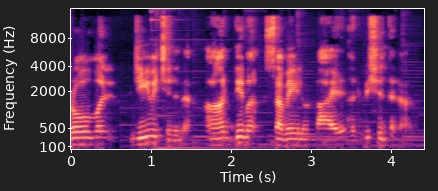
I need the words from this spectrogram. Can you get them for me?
റോമൻ ജീവിച്ചിരുന്ന ആദിമ സഭയിൽ ഉണ്ടായിരുന്ന ഒരു വിശുദ്ധനാണ്.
